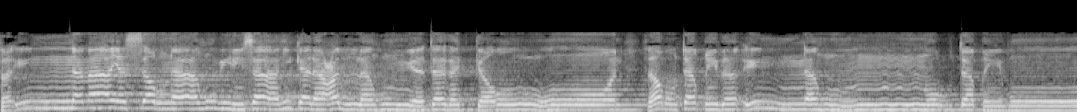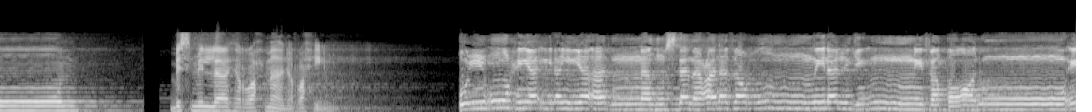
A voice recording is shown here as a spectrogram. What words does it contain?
فإنما يسرناه بلسانك لعلهم يتذكرون. فارتقب إنهم مرتقبون. بسم الله الرحمن الرحيم. قل أوحي إلي أنه استمع نفر من الجن فقالوا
